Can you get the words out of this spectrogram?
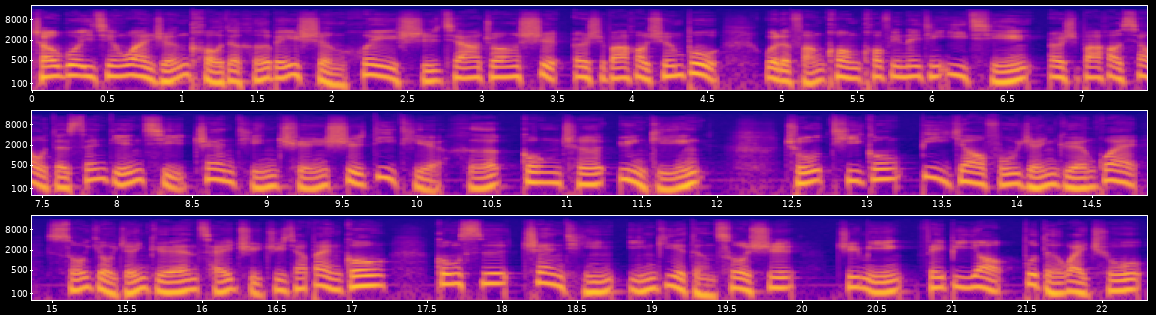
超过一千万人口的河北省会石家庄市二十八号宣布，为了防控 COVID-19 疫情，二十八号下午的三点起暂停全市地铁和公车运营。除提供必要服务人员外，所有人员采取居家办公，公司暂停营业等措施，居民非必要不得外出。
